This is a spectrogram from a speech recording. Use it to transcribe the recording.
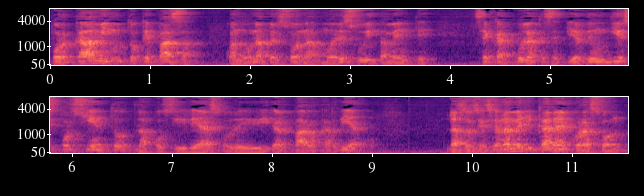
Por cada minuto que pasa cuando una persona muere súbitamente, se calcula que se pierde un 10% la posibilidad de sobrevivir al paro cardíaco. La Asociación Americana del Corazón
